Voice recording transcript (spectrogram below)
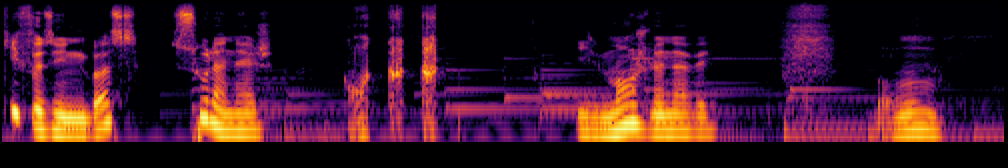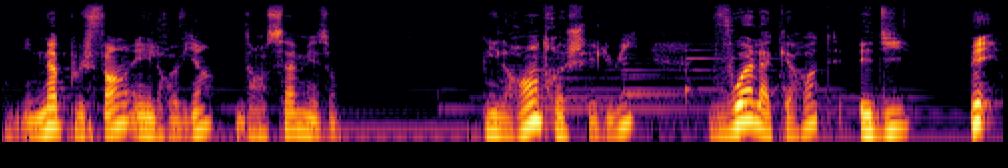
qui faisait une bosse sous la neige. Il mange le navet. Bon, il n'a plus faim et il revient dans sa maison. Il rentre chez lui, voit la carotte et dit Mais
